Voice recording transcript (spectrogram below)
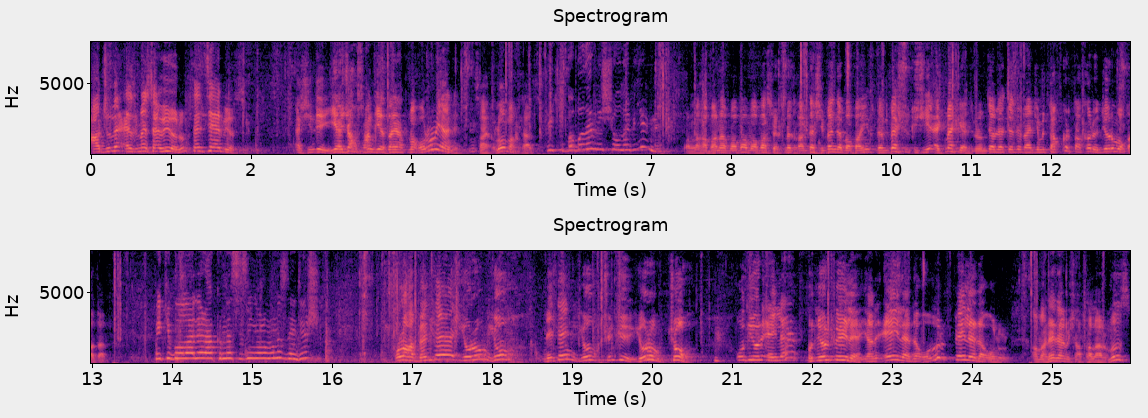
acılı ezme seviyorum, sen sevmiyorsun. E şimdi yiyeceksen diye dayatmak olur mu yani? Saygılı olmak lazım. Peki babaların işi olabilir mi? Vallahi bana baba baba sökmez kardeşim. Ben de babayım. Ben 500 kişiye ekmek yediriyorum. Devlete de vergimi takır takır ödüyorum o kadar. Peki bu olaylar hakkında sizin yorumunuz nedir? Ulan bende yorum yok. Neden yok? Çünkü yorum çok. O diyor eyle, bu diyor böyle. Yani eyle de olur, böyle de olur. Ama ne demiş atalarımız?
